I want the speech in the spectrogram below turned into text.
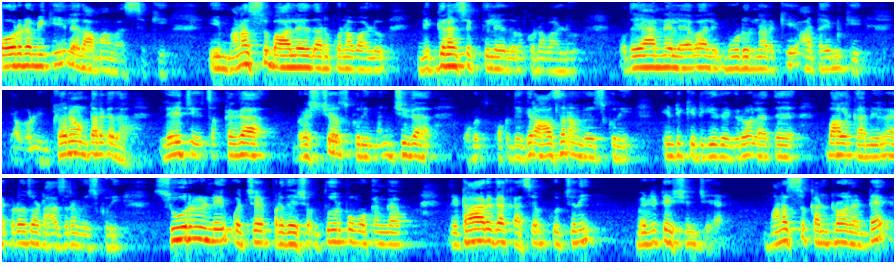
పౌర్ణమికి లేదా అమావాస్యకి ఈ మనస్సు బాగాలేదు అనుకున్న వాళ్ళు నిగ్రహ శక్తి లేదనుకున్న వాళ్ళు ఉదయాన్నే లేవాలి మూడున్నరకి ఆ టైంకి. ఎవరు ఇంట్లోనే ఉంటారు కదా. లేచి చక్కగా బ్రష్ చేసుకుని మంచిగా ఒక ఒక దగ్గర ఆసనం వేసుకుని ఇంటి కిటికీ దగ్గర లేకపోతే బాల్కనీలో ఎక్కడో చోట ఆసనం వేసుకుని సూర్యుడిని వచ్చే ప్రదేశం తూర్పు ముఖంగా నిటారుగా కాసేపు కూర్చుని మెడిటేషన్ చేయాలి. మనస్సు కంట్రోల్ అంటే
